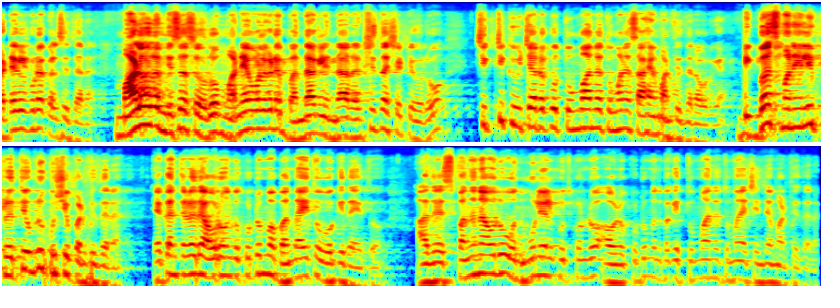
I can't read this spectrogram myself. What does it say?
ಬಟ್ಟೆಗಳು ಕೂಡ ಕಳಿಸಿದ್ದಾರೆ. ಮಾಳವರ ಮಿಸಸ್ ಅವರು ಮನೆ ಒಳಗಡೆ ಬಂದಾಗ್ಲಿಂದ ರಕ್ಷಿತಾ ಶೆಟ್ಟಿ ಅವರು ಚಿಕ್ಕ ಚಿಕ್ಕ ವಿಚಾರಕ್ಕೂ ತುಂಬಾ ಅಂದ್ರೆ ತುಂಬಾನೇ ಸಹಾಯ ಮಾಡ್ತಿದ್ದಾರೆ ಅವ್ರಿಗೆ. ಬಿಗ್ ಬಾಸ್ ಮನೆಯಲ್ಲಿ ಪ್ರತಿಯೊಬ್ಬರು ಖುಷಿ ಪಡ್ತಿದ್ದಾರೆ. ಯಾಕಂತ ಹೇಳಿದ್ರೆ ಅವರ ಒಂದು ಕುಟುಂಬ ಬಂದಾಯ್ತು, ಹೋಗಿದಾಯ್ತು. ಆದ್ರೆ ಸ್ಪಂದನ ಅವರು ಒಂದು ಮೂಲೆಯಲ್ಲಿ ಕೂತ್ಕೊಂಡು ಅವರ ಕುಟುಂಬದ ಬಗ್ಗೆ ತುಂಬಾ ತುಂಬಾನೇ ಚಿಂತೆ ಮಾಡ್ತಿದ್ದಾರೆ.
